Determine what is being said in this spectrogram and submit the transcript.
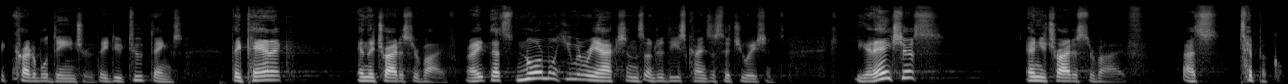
incredible danger. They do two things they panic and they try to survive, right? That's normal human reactions under these kinds of situations. You get anxious and you try to survive. That's typical.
